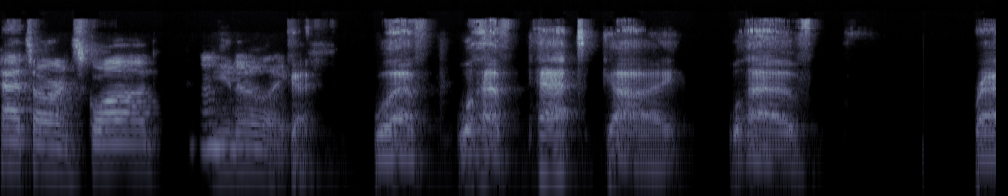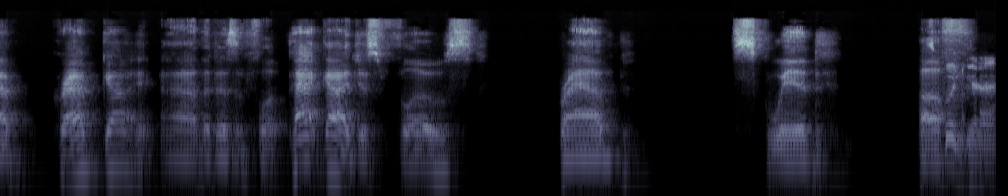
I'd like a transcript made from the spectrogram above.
Patar, and Squog. You mm-hmm. know, like okay. We'll have we'll have Pat guy. We'll have crab crab guy. Uh, that doesn't flow. Pat guy just flows. Crab, squid, puff, Squid Guy,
